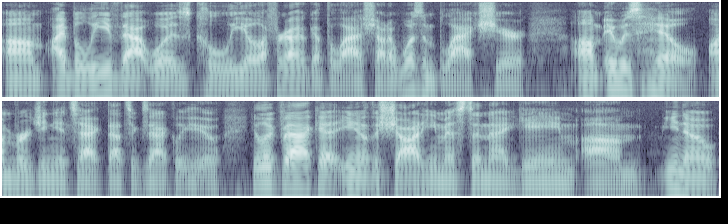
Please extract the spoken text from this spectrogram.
um, I believe that was Khalil. I forgot who got the last shot. It wasn't Blackshear. Um, it was Hill on Virginia Tech. That's exactly who. You look back at, you know, the shot he missed in that game. Um, you know,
